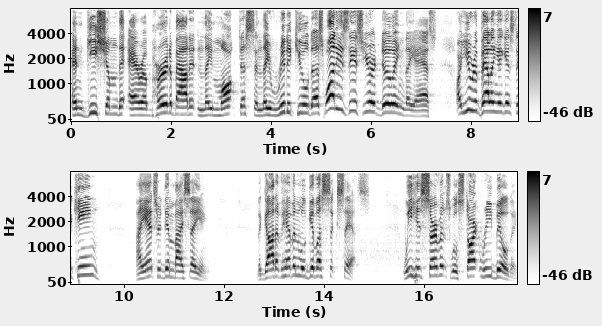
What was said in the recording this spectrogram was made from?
and Geshem the Arab heard about it and they mocked us and they ridiculed us. What is this you're doing? They asked. Are you rebelling against the king? I answered them by saying, the God of heaven will give us success. We, his servants, will start rebuilding.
